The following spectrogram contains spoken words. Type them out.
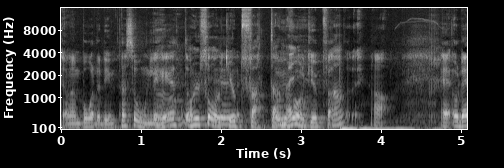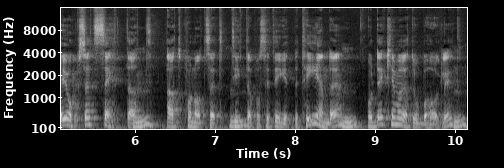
ja, men både din personlighet ja, och, hur folk uppfattar och hur folk uppfattar ja. dig. Ja. Eh, och det är ju också ett sätt att, mm. att på något sätt titta på sitt eget beteende. Mm. Och det kan vara rätt obehagligt. Mm.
